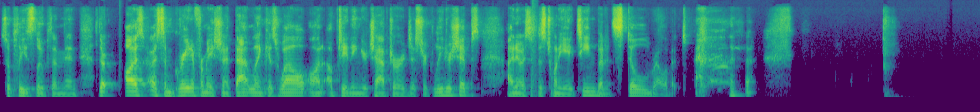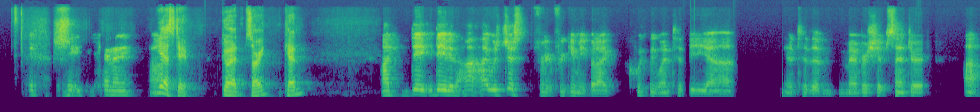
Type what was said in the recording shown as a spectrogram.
So please loop them in. There are, are some great information at that link as well on updating your chapter or district leaderships. I know it says 2018, but it's still relevant. Can I? Uh, yes, Dave. Go ahead. Sorry, Ken. Uh, Dave, David, I, I, was just for, forgive me, but I quickly went to the uh, you know, to the membership center. Uh,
